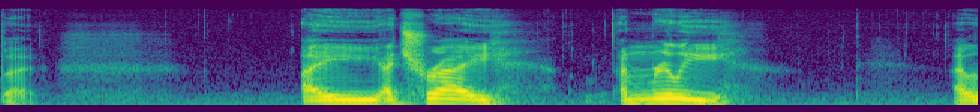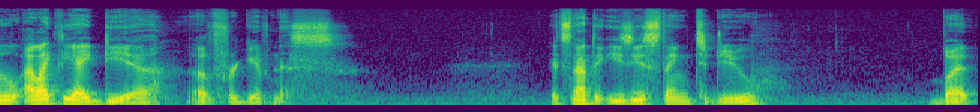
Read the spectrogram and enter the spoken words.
but I I try. I'm really. I I like the idea of forgiveness. It's not the easiest thing to do, but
